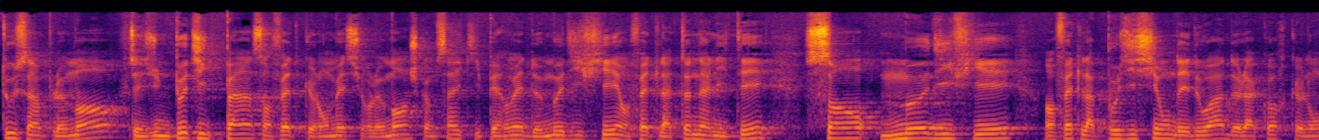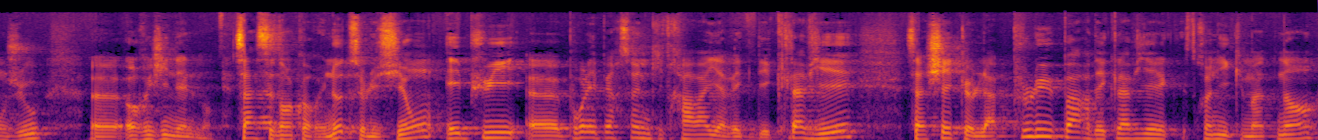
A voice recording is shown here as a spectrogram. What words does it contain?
tout simplement, c'est une petite pince en fait que l'on met sur le manche comme ça et qui permet de modifier en fait la tonalité sans modifier en fait la position des doigts de l'accord que l'on joue euh, originellement. Ça c'est encore une autre solution. Et puis euh, pour les personnes qui travaillent avec des claviers, sachez que la plupart des claviers électroniques maintenant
